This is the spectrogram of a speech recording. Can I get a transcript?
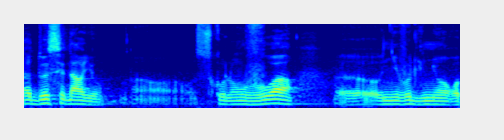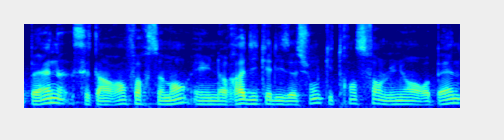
a deux scénarios. Ce que l'on voit euh, au niveau de l'Union européenne, c'est un renforcement et une radicalisation qui transforme l'Union européenne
